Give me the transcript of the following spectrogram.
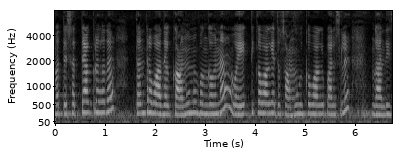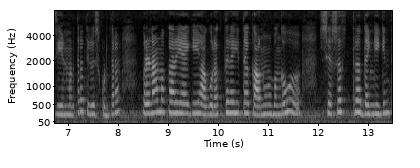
ಮತ್ತೆ ಸತ್ಯಾಗ್ರಹದ ತಂತ್ರವಾದ ಕಾನೂನು ಭಂಗವನ್ನ ವೈಯಕ್ತಿಕವಾಗಿ ಅಥವಾ ಸಾಮೂಹಿಕವಾಗಿ ಪಾಲಿಸಲು ಗಾಂಧೀಜಿ ಏನ್ ಮಾಡ್ತಾರ? ತಿಳಿಸ್ಕೊಡ್ತಾರ. ಪರಿಣಾಮಕಾರಿಯಾಗಿ ಹಾಗೂ ರಕ್ತರಹಿತ ಕಾನೂನು ಭಂಗವು ಸಶಸ್ತ್ರ ದಂಗೆಗಿಂತ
